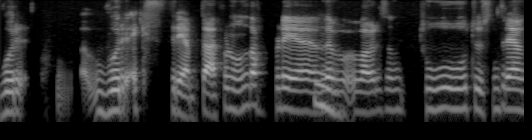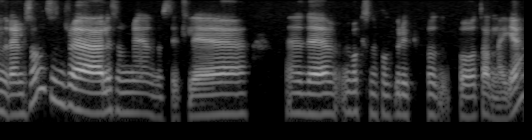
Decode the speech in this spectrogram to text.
hvor hvor ekstremt det er for noen, da. Fordi mm. det var liksom 2300 eller sånn, som tror jeg er liksom gjennomsnittlig eh, det voksne folk bruker på, på, tannlege.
